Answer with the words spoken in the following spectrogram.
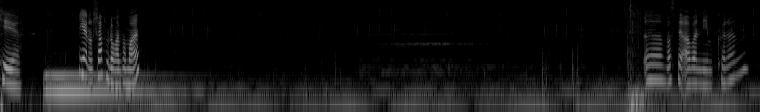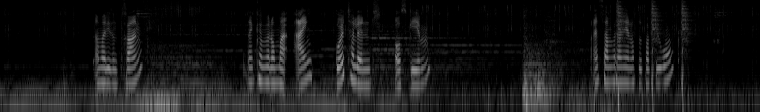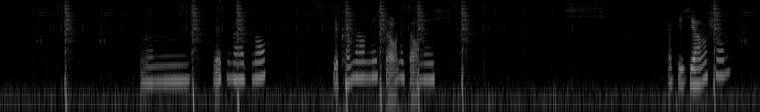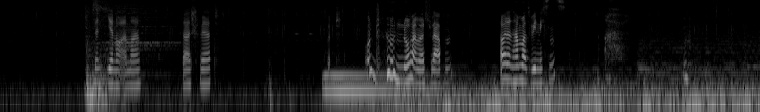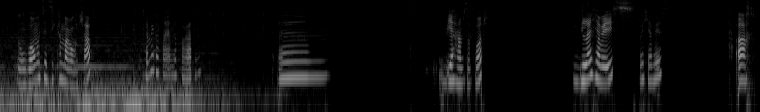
Okay. Ja, dann schaffen wir doch einfach mal. Äh, was wir aber nehmen können. Einmal diesen Trank. Dann können wir noch mal ein Goldtalent ausgeben. Eins haben wir dann ja noch zur Verfügung. Ähm, hier hätten wir halt noch. Hier können wir noch nicht, da auch nicht, da auch nicht. Okay, hier haben wir schon. Dann hier noch einmal. Da Schwert. Gut. Und noch einmal schlafen. Aber dann haben wir es wenigstens. So, warum ist jetzt die Kamera unscharf? Kann mir das mal einer verraten? Ähm. Wir haben sofort. Gleich habe ich's. Gleich habe ich's. Ach.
